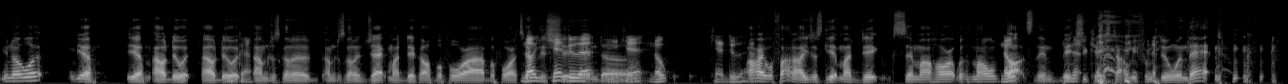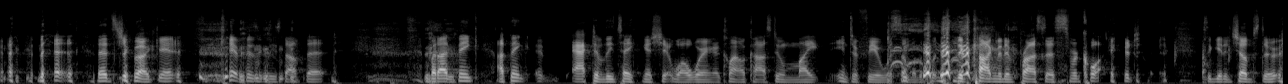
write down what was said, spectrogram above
You know what? Yeah, yeah, I'll do it. I'll do Okay. it. I'm just gonna I'm just gonna jack my dick off before I before I take No, you this can't shit. do that. And, uh, you can't. Nope. Can't do that. All right, well, fine. I just get my dick semi hard with my own Nope. thoughts. Then, bitch, No. you can't stop me from doing that. That- that's true. I can't can't physically stop that. But I think I think actively taking a shit while wearing a clown costume might interfere with some of the, the cognitive process required to get a chubster.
